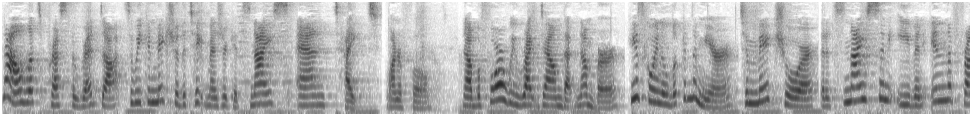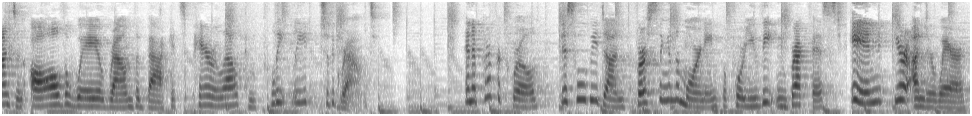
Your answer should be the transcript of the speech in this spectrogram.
Now let's press the red dot so we can make sure the tape measure gets nice and tight. Wonderful. Now, before we write down that number, he's going to look in the mirror to make sure that it's nice and even in the front and all the way around the back. It's parallel completely to the ground. In a perfect world, this will be done first thing in the morning before you've eaten breakfast in your underwear.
